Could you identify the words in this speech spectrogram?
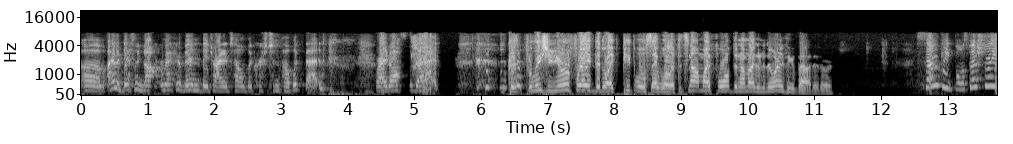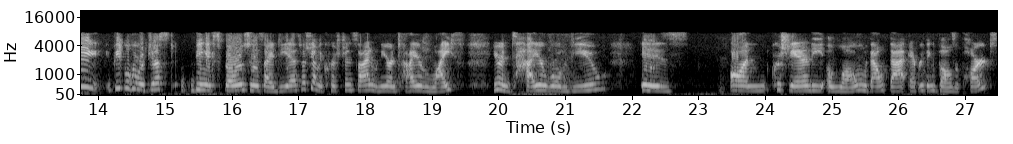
Um, I would definitely not recommend they try to tell the Christian public that right off the bat. Because Felicia, you're afraid that like people will say, well, if it's not my fault, then I'm not going to do anything about it, or. Some people, especially people who are just being exposed to this idea, especially on the Christian side, when your entire life, your entire worldview is on Christianity alone, without that, everything falls apart.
